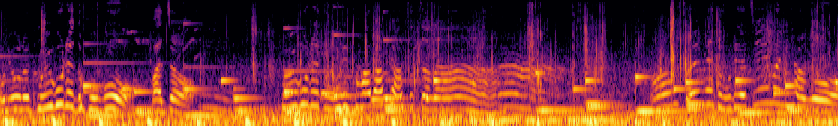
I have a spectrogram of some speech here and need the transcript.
우리 오늘 돌고래도 보고 맞아 돌고래도 우리 바로 앞에 왔었잖아 아, 어? 썰매도 우리가 제일 많이 타고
